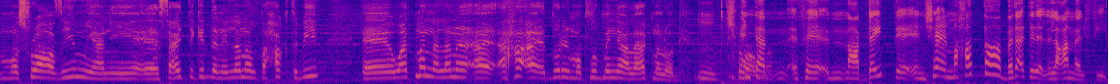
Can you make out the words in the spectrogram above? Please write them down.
مشروع عظيم يعني آه، سعدت جدا اللي أنا التحقت بيه آه، وأتمنى إن أنا آه، أحقق الدور المطلوب مني على أكمل وجه مم. الله. في مع بداية إنشاء المحطة بدأت العمل فيه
